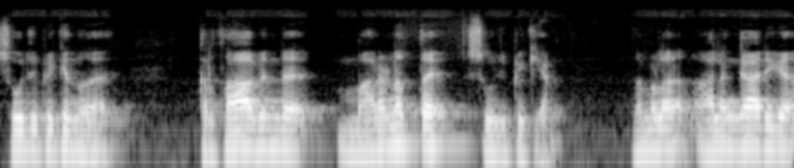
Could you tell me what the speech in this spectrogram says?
സൂചിപ്പിക്കുന്നത് കർത്താവിന്റെ മരണത്തെ സൂചിപ്പിക്കുകയാണ്. നമ്മൾ ആലങ്കാരിക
